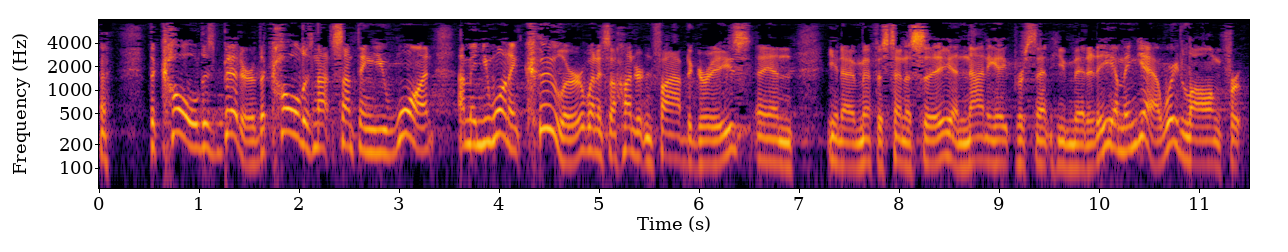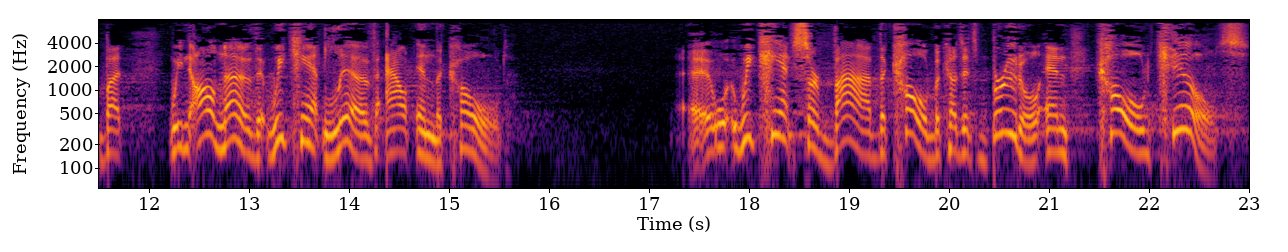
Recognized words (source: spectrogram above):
the cold is bitter. The cold is not something you want. I mean, you want it cooler when it's 105 degrees in, you know, Memphis, Tennessee and 98% humidity. I mean, yeah, we long for, but we all know that we can't live out in the cold. Uh, we can't survive the cold because it's brutal and cold kills.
